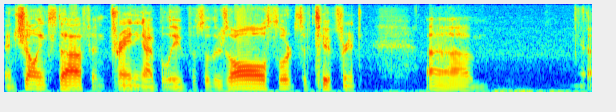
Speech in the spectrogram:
and showing stuff and training, I believe. So there's all sorts of different. Um, uh,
